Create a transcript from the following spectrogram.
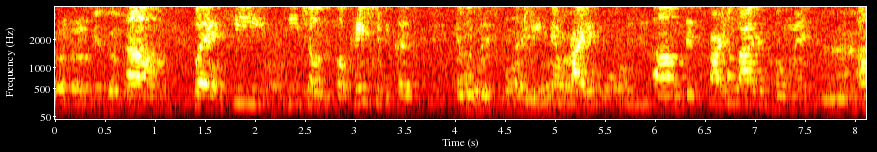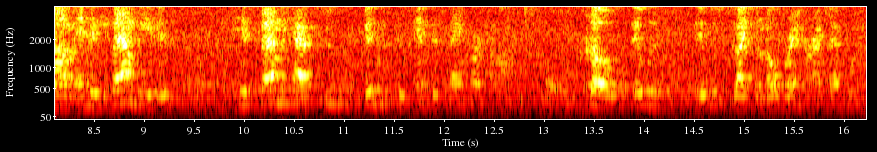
Uh-huh. Um, but he he chose this location because it was a, a decent price. Um, this parking lot is booming, um, and his family is his family has two businesses in the same parking lot. So it was it was like a no brainer at that point.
